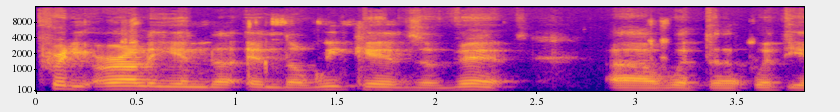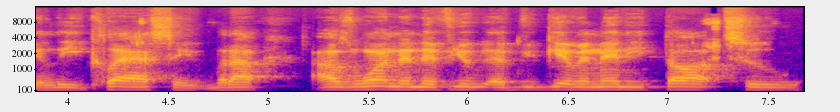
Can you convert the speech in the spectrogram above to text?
pretty early in the in the weekend's event uh, with the with the Elite Classic, but I, I was wondering if you if you given any thought to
